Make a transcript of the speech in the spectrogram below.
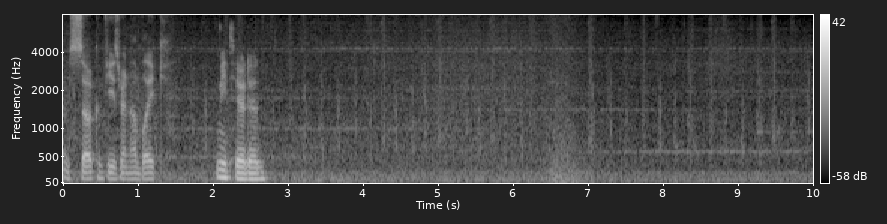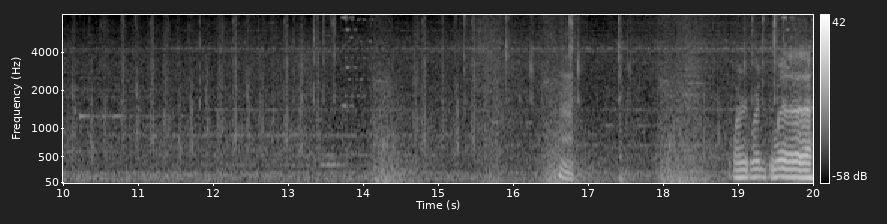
I'm so confused right now, Blake. Me too, dude. Hmm. Where, where, where?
